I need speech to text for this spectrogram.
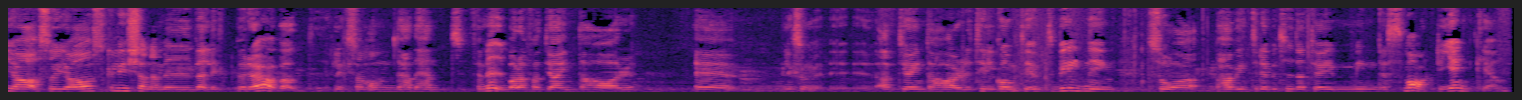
Ja, alltså jag skulle ju känna mig väldigt berövad liksom, om det hade hänt för mig bara för att jag inte har eh, liksom, eh, att jag inte har tillgång till utbildning så behöver inte det betyda att jag är mindre smart egentligen.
